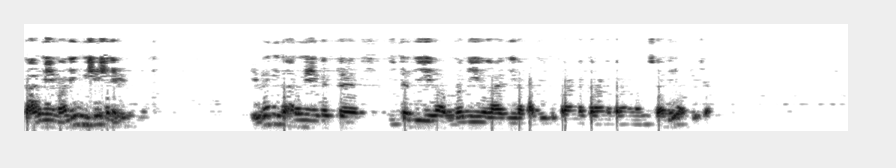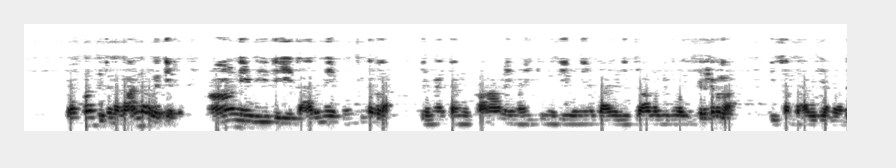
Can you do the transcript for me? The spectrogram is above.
ධර්මයේ මගින් විශේෂණය වෙනවා එවැනි ධර්මයකට හිත දීලා උද දීලා දීලා කටයුතු කරන්න කරන්න කරන්න මනුස්සයාගේ අපේක්ෂා. රහත්කම ගානවැදියට ආනේ විදිහේ ධර්මයේ පුංචි කරලා එහෙම නැත්නම් කාමයේමයි කියන දේවනේ කාය විචාරවල ඉස්සර කරලා ඒ සම්භාවය කියනවාද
